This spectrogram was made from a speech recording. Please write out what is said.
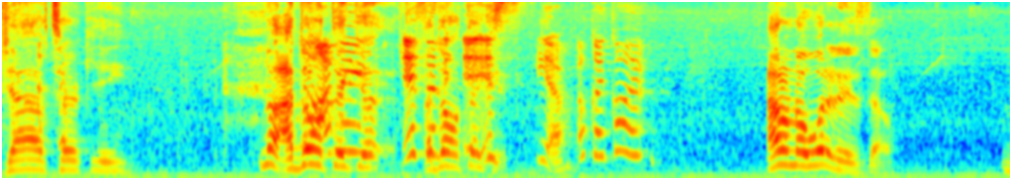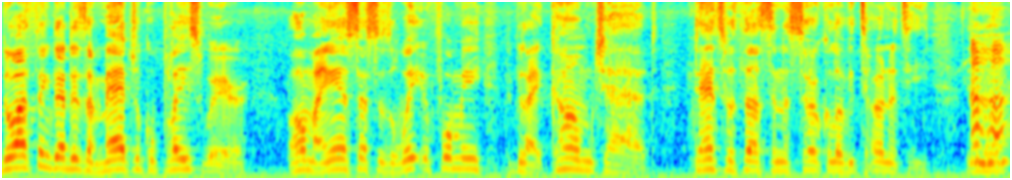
jive turkey. No, I don't I think mean, it's I don't think it's, it. Yeah. Okay, go ahead. I don't know what it is though. Do I think that is a magical place where all my ancestors are waiting for me to be like, "Come, child, dance with us in the circle of eternity"? You Uh huh. know?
